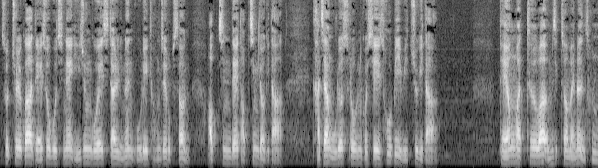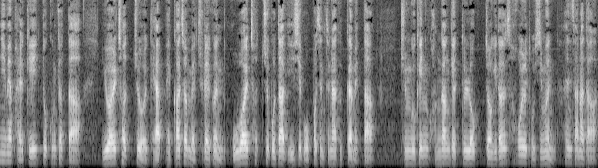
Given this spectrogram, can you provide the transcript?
수출과 내수 부진의 이중고에 시달리는 우리 경제롭선 엎친 데 덮친 격이다. 가장 우려스러운 것이 소비 위축이다. 대형마트와 음식점에는 손님의 발길이 뚝 끊겼다. 6월 첫 주 백화점 매출액은 5월 첫 주보다 25%나 급감했다. 중국인 관광객들로 북적이던 서울 도심은 한산하다.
